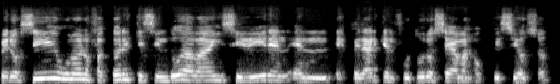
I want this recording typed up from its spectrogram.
pero sí uno de los factores que sin duda va a incidir en, esperar que el futuro sea más auspicioso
